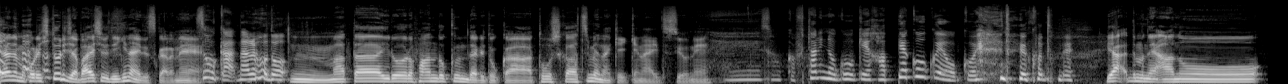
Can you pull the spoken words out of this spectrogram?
いやでもこれ一人じゃ買収できないですからね。そうか、なるほど。うん、またいろいろファンド組んだりとか、投資家集めなきゃいけないですよね。へえ、そうか。二人の合計800億円を超えるということで。いや、でもね、あのー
